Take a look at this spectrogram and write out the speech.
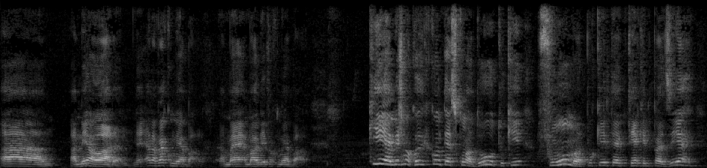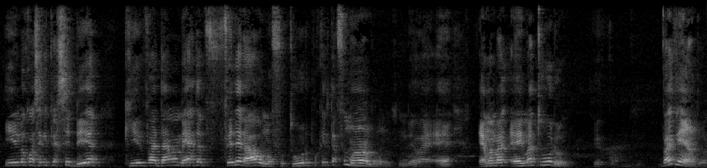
a, a meia hora. Ela vai comer a bala, a maioria vai comer a bala. Que é a mesma coisa que acontece com um adulto que fuma porque ele tem, aquele prazer e ele não consegue perceber que vai dar uma merda federal no futuro porque ele está fumando, entendeu? É, é, é, uma, é imaturo. Vai vendo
